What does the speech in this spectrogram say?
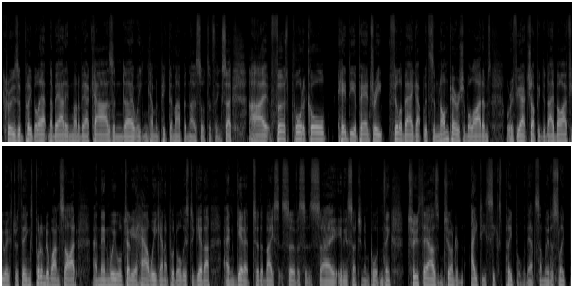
crews of people out and about in one of our cars and uh, we can come and pick them up and those sorts of things. So, uh, first port of call head to your pantry, fill a bag up with some non perishable items, or if you're out shopping today, buy a few extra things, put them to one side, and then we will tell you how we're going to put all this together and get it to the base services. So it is such an important thing. 2,286 people without somewhere to sleep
